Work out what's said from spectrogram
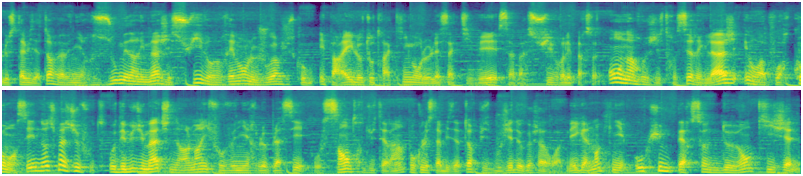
le stabilisateur va venir zoomer dans l'image et suivre vraiment le joueur jusqu'au bout. Et pareil, l'auto-tracking, on le laisse activer, ça va suivre les personnes. On enregistre ces réglages et on va pouvoir commencer notre match de foot. Au début du match, normalement, il faut venir le placer au centre du terrain pour que le stabilisateur puisse bouger de gauche à droite. Mais également qu'il n'y ait aucune personne devant qui gêne.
